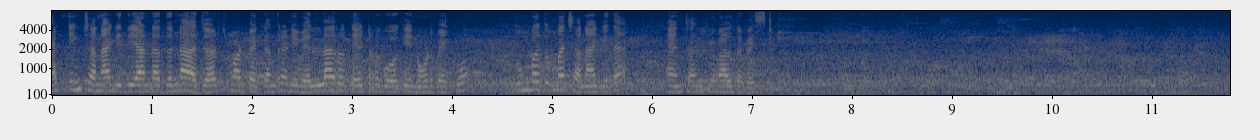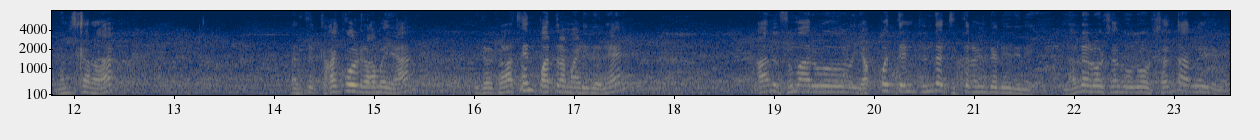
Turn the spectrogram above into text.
ಆ್ಯಕ್ಟಿಂಗ್ ಚೆನ್ನಾಗಿದೆಯಾ ಅನ್ನೋದನ್ನು ಜಡ್ಜ್ ಮಾಡಬೇಕಂದ್ರೆ ನೀವೆಲ್ಲರೂ ಥಿಯೇಟ್ರಿಗೆ ಹೋಗಿ ನೋಡಬೇಕು. ತುಂಬ ತುಂಬ ಚೆನ್ನಾಗಿದೆ and thank you all the best ನಮಸ್ಕಾರ. ಹೆಸರು ಕಾಕೋಳ್ ರಾಮಯ್ಯ ಇದು ರಾಸಾಯನ ಪಾತ್ರ ಮಾಡಿದ್ದೇನೆ. ನಾನು ಸುಮಾರು ಎಪ್ಪತ್ತೆಂಟರಿಂದ ಚಿತ್ರರಂಗದಲ್ಲಿ ಇದ್ದೀನಿ. ನನ್ನ ವರ್ಷ ನೂರು ವರ್ಷ ಅಂತ ಅಲ್ಲೇ ಇದ್ದೀನಿ.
